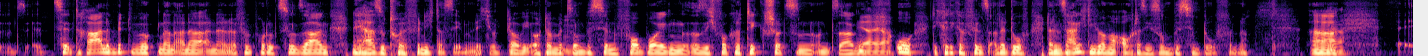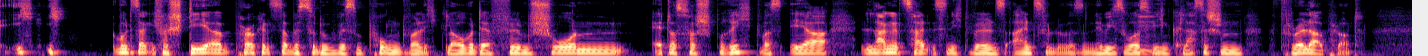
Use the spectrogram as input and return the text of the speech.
zentrale Mitwirkende an einer, an einer Filmproduktion sagen, naja, so toll finde ich das eben nicht. Und glaube ich auch damit mhm. so ein bisschen vorbeugen, also sich vor Kritik schützen und sagen, ja, ja. oh, die Kritiker finden es alle doof. Dann sage ich lieber mal auch, dass ich so ein bisschen doof finde. Äh, ja. Ich, ich wollte sagen, ich verstehe Perkins da bis zu einem gewissen Punkt, weil ich glaube, der Film schon etwas verspricht, was er lange Zeit ist nicht willens einzulösen, nämlich sowas hm. wie einen klassischen Thriller-Plot.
